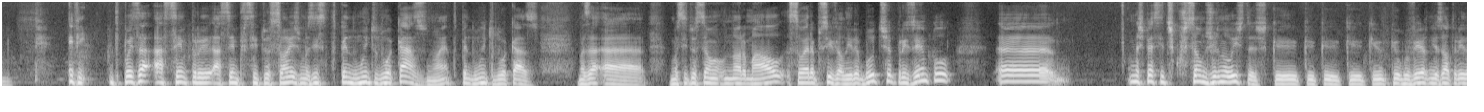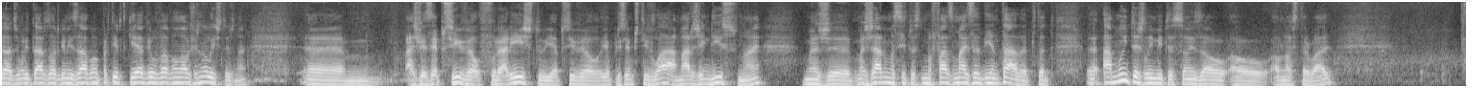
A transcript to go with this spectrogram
enfim, depois há, há, sempre, há sempre situações, mas isso depende muito do acaso, não é? Depende muito do acaso. Mas há, há uma situação normal, só era possível ir a Butcha, por exemplo, uh, uma espécie de excursão de jornalistas que, que, que, que, que o governo e as autoridades militares organizavam a partir de Kiev e levavam lá os jornalistas, não é? Às vezes é possível furar isto e é possível, eu por exemplo estive lá à margem disso, não é? mas, eh, mas já numa, situação, numa fase mais adiantada. Portanto, eh, há muitas limitações ao, ao, ao nosso trabalho.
